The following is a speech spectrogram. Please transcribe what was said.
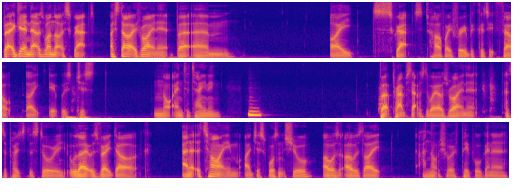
But again, that was one that I scrapped. I started writing it, but um, I scrapped halfway through because it felt like it was just not entertaining. Mm. But perhaps that was the way I was writing it, as opposed to the story. Although it was very dark, and at the time, I just wasn't sure. I was, I was like, I'm not sure if people are gonna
